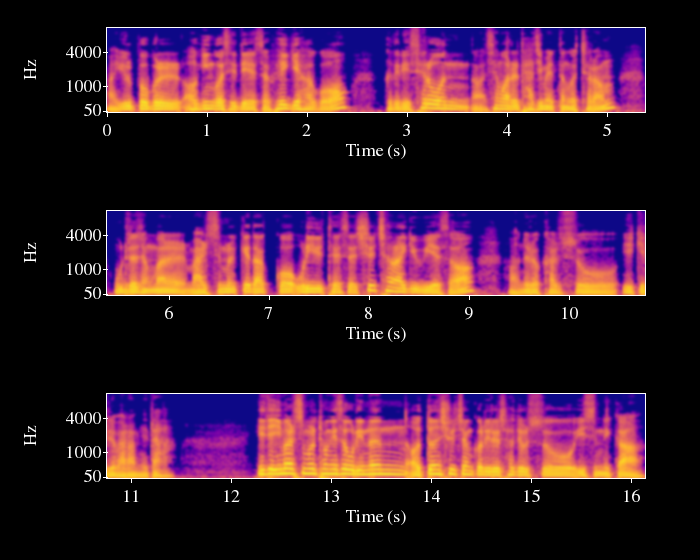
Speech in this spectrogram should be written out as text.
아, 율법을 어긴 것에 대해서 회개하고 그들이 새로운 어, 생활을 다짐했던 것처럼 우리도 정말 말씀을 깨닫고 우리 일터에서 실천하기 위해서 어, 노력할 수 있기를 바랍니다. 이제 이 말씀을 통해서 우리는 어떤 실천거리를 찾을 수 있습니까?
